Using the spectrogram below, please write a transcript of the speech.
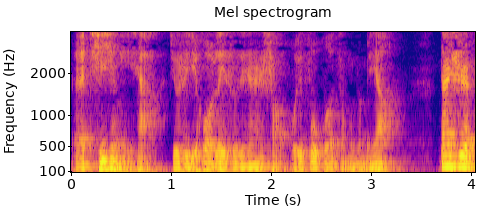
呃提醒一下，就是以后类似的人少回复或怎么怎么样。但是，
